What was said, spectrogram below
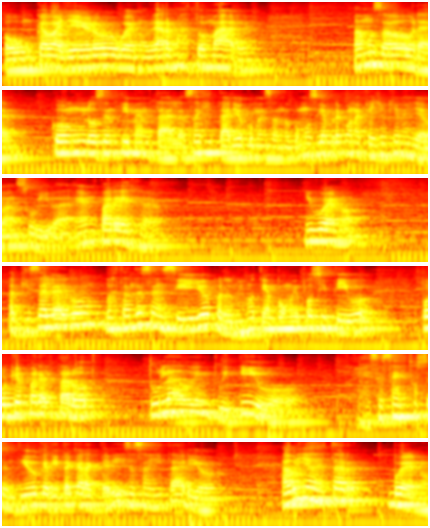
o un caballero, bueno, de armas tomar. Vamos ahora con lo sentimental, Sagitario, comenzando como siempre con aquellos quienes llevan su vida en pareja. Y bueno, aquí sale algo bastante sencillo, pero al mismo tiempo muy positivo, porque para el tarot, tu lado intuitivo, ese sexto sentido que a ti te caracteriza, Sagitario, habría de estar, bueno,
